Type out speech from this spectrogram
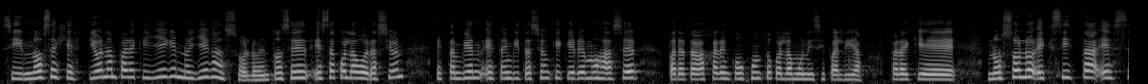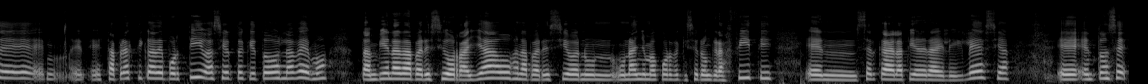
si no se gestionan para que lleguen, no llegan solos. Entonces, esa colaboración es también esta invitación que queremos hacer para trabajar en conjunto con la municipalidad, para que no solo exista ese, esta práctica deportiva, ¿cierto?, que todos la vemos, también han aparecido rayados, han aparecido en un, un año, me acuerdo que hicieron graffiti en, cerca de la piedra de la iglesia, eh, entonces,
